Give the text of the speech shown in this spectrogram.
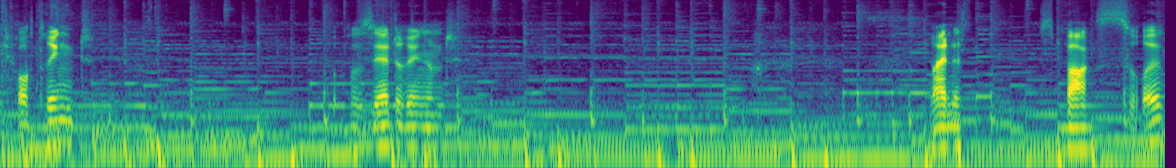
Ich brauche dringend. Ich sehr dringend. Meine Sparks zurück.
